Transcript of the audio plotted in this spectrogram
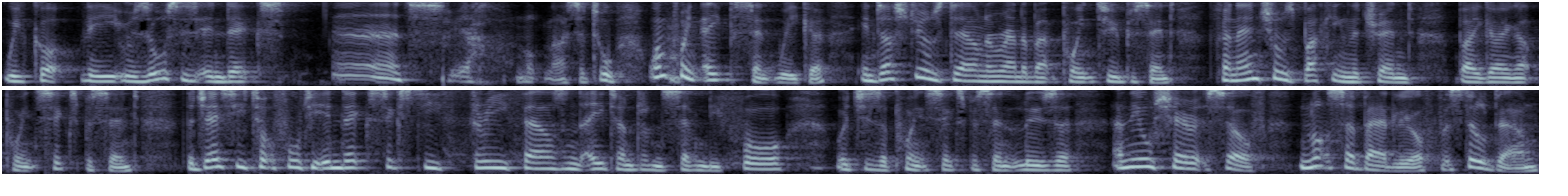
We've got the resources index. It's yeah, not nice at all. 1.8% weaker. Industrials down around about 0.2%. Financials bucking the trend by going up 0.6%. The JSE Top 40 Index 63,874, which is a 0.6% loser. And the All Share itself, not so badly off, but still down.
